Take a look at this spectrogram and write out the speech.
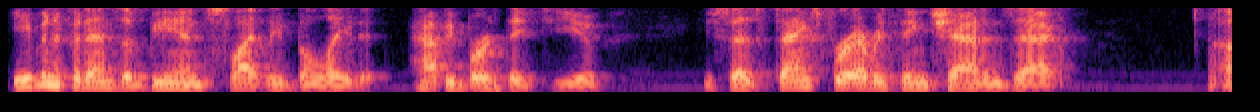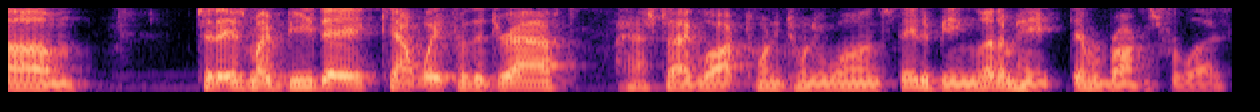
even if it ends up being slightly belated. Happy birthday to you. He says, Thanks for everything, Chad and Zach. Um, today's my B day. Can't wait for the draft. Hashtag lock 2021. State of being. Let them hate. Denver Broncos for life.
